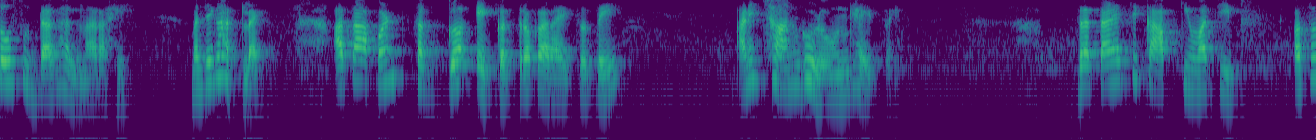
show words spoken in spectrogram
तो सुद्धा घालणार आहे. म्हणजे घातला आहे आता आपण सगळं एकत्र करायचं ते आणि छान घळवून घ्यायचं आहे रताळ्याचे काप किंवा चिप्स असं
